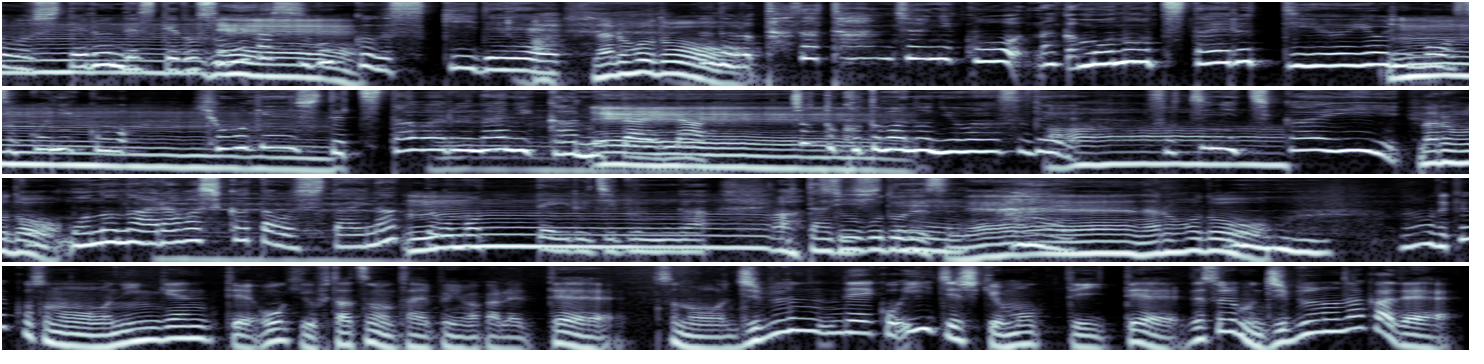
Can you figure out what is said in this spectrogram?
とをしてるんですけど、それがすごく好きで、えー、なるほど。ただ単純にこう、なんかものを伝えるっていうよりも、そこにこう、表現して伝わる何かみたいな、えー、ちょっと言葉のニュアンスで、そっちに近い、なるほど。ものの表し方をしたいなって思っている自分がいたりして。そういうことですね。はい。なるほど。うん。なので結構その人間って大きく2つのタイプに分かれてその自分でこういい知識を持っていてでそれも自分の中で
